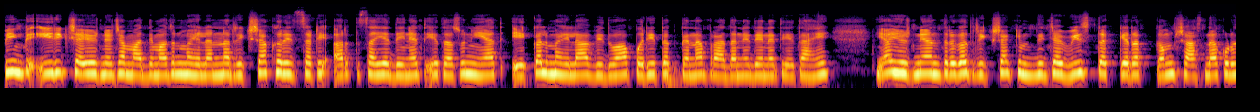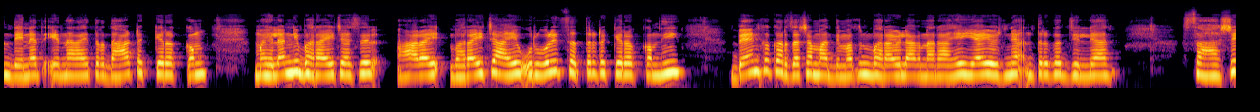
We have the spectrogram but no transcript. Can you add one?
पिंक ई रिक्षा योजनेच्या माध्यमातून महिलांना रिक्षा खरेदीसाठी अर्थसहाय्य देण्यात येत असून यात एकल महिला विधवा परितक्त्यांना प्राधान्य देण्यात येत आहे. या योजनेअंतर्गत रिक्षा किमतीच्या वीस टक्के रक्कम शासनाकडून देण्यात येणार आहे. तर दहा टक्के रक्कम महिलांनी भरायची असेल हराय भरायची आहे. उर्वरित सत्तर टक्के रक्कम ही बँक कर्जाच्या माध्यमातून भरावी लागणार आहे. या योजनेअंतर्गत जिल्ह्यात सहाशे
